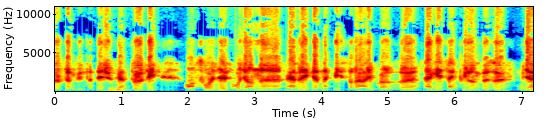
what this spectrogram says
börtönbüntetésüket mhm. tölti. Az, hogy hogyan emlékeznek vissza rájuk, az egészen különböző. Ugye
